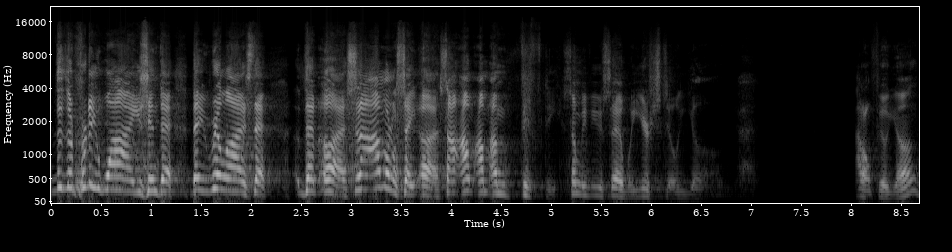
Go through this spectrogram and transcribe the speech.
They're pretty wise in that they realize that, that us, and I'm going to say us, I'm, I'm, I'm 50. Some of you say, well, you're still young. I don't feel young.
